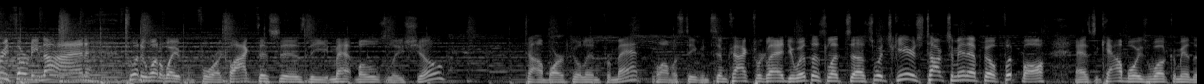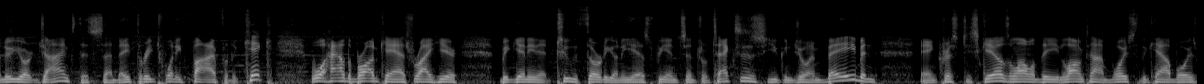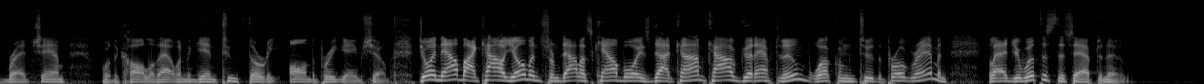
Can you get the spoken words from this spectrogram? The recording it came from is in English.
339, 21 away from 4 o'clock. This is the Matt Mosley Show. Tom Barfield in for Matt. Along with Steven Simcox. We're glad you're with us. Let's uh, switch gears, talk some NFL football as the Cowboys welcome in the New York Giants this Sunday, 325 for the kick. We'll have the broadcast right here beginning at 2.30 on ESPN Central Texas. You can join Babe and and Kristi Scales, along with the longtime voice of the Cowboys, Brad Sham, for the call of that one. Again, 2.30 on the pregame show. Joined now by Kyle Youmans from DallasCowboys.com. Kyle, good afternoon. Welcome to the program, and glad you're with us this afternoon.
